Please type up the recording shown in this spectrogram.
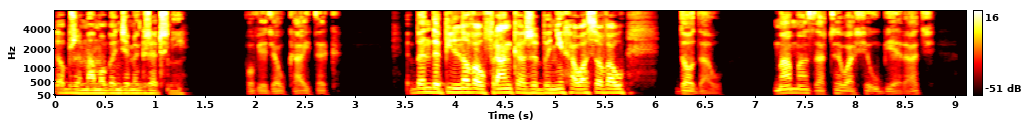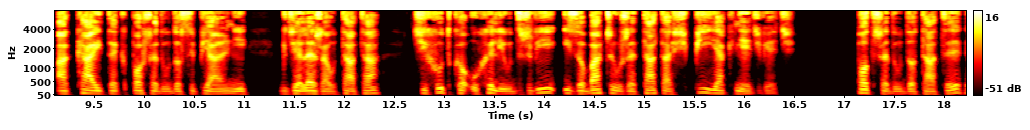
Dobrze, mamo, będziemy grzeczni. Powiedział Kajtek. Będę pilnował Franka, żeby nie hałasował. Dodał. Mama zaczęła się ubierać, a Kajtek poszedł do sypialni, gdzie leżał tata, cichutko uchylił drzwi i zobaczył, że tata śpi jak niedźwiedź. Podszedł do taty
